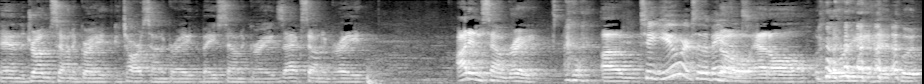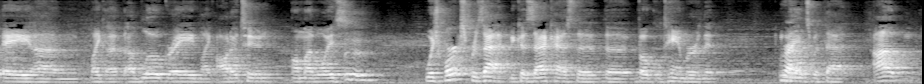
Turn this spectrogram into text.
and the drums sounded great, the guitar sounded great, the bass sounded great, Zach sounded great. I didn't sound great. Um, To you or to the band? no, at all. Rory had put a um, like a, a low grade like auto tune on my voice, Mm-hmm. which works for Zach because Zach has the the vocal timbre that Right. melds with that. I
